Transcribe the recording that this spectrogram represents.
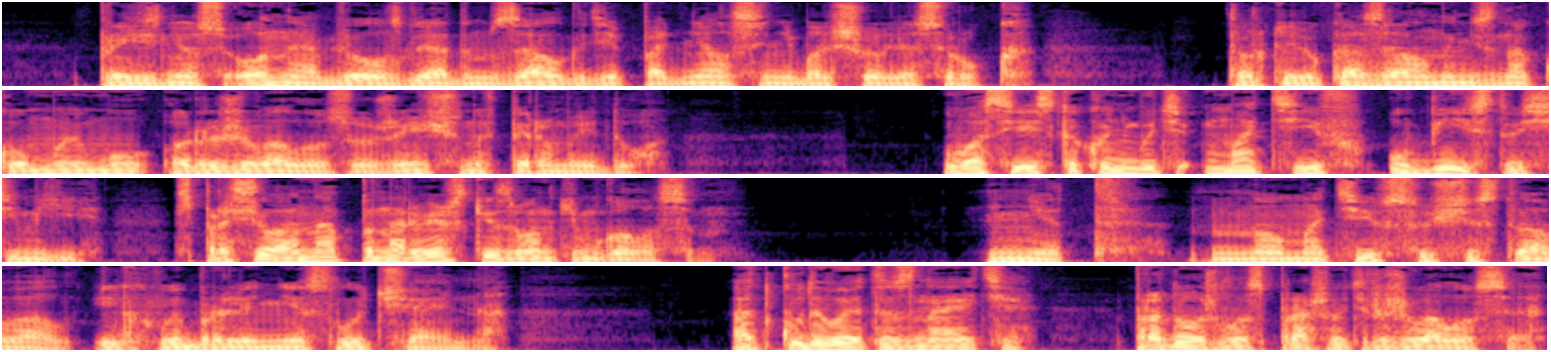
— произнес он и обвел взглядом зал, где поднялся небольшой лес рук. Торкель указал на незнакомую ему рыжеволосую женщину в первом ряду. «У вас есть какой-нибудь мотив убийства семьи?» — спросила она по-норвежски звонким голосом. «Нет, но мотив существовал, их выбрали не случайно». «Откуда вы это знаете?» — продолжила спрашивать рыжеволосая.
